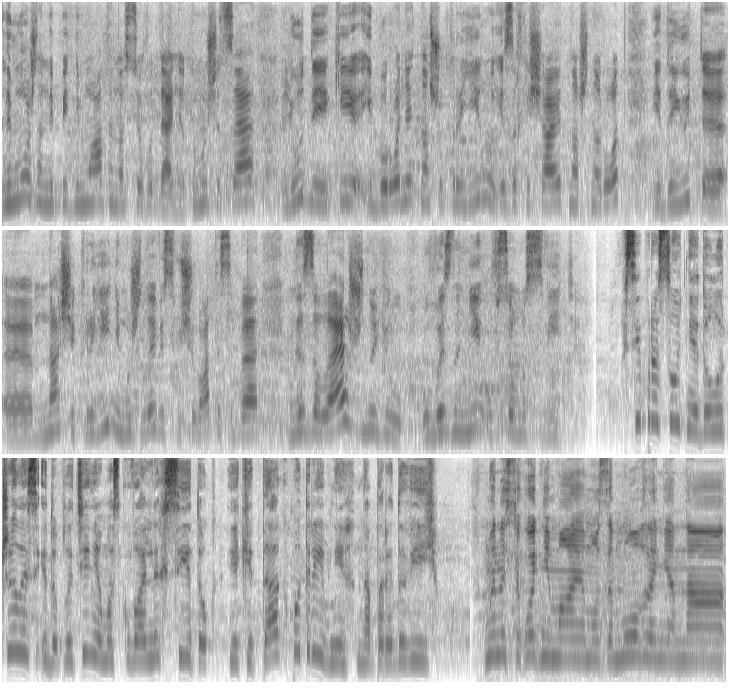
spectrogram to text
не- можна не піднімати на сьогодення, тому що це люди, які і боронять нашу країну, і захищають наш народ, і дають е, е, нашій країні можливість відчувати себе незалежною у визнанні у всьому світі. Всі присутні долучились і до плетіння маскувальних сіток, які так потрібні на передовій. Ми на сьогодні маємо замовлення на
